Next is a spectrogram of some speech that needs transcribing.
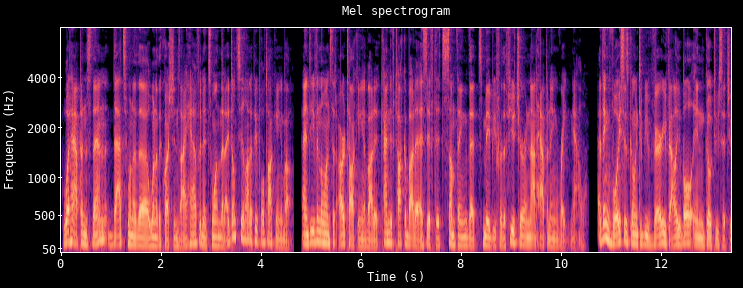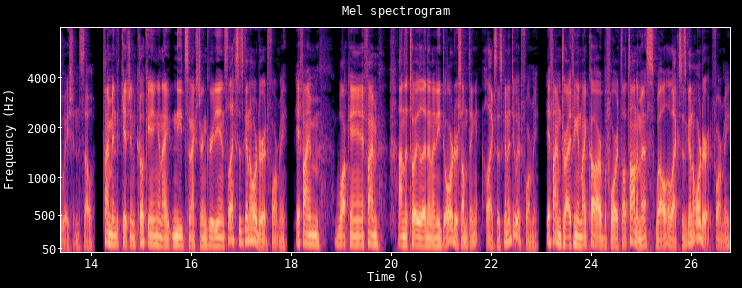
What happens then? That's one of the one of the questions I have, and it's one that I don't see a lot of people talking about. And even the ones that are talking about it kind of talk about it as if it's something that's maybe for the future and not happening right now. I think voice is going to be very valuable in go to situations. So if I'm in the kitchen cooking and I need some extra ingredients, Alexa's going to order it for me. If I'm walking, if I'm on the toilet and I need to order something, Alexa's going to do it for me. If I'm driving in my car before it's autonomous, well, Alexa's going to order it for me.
